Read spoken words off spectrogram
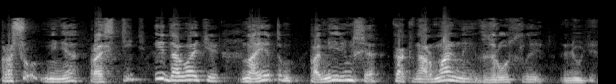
Прошу меня простить и давайте на этом помиримся, как нормальные взрослые люди.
